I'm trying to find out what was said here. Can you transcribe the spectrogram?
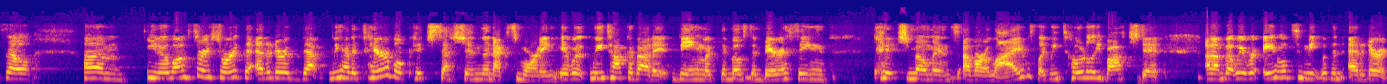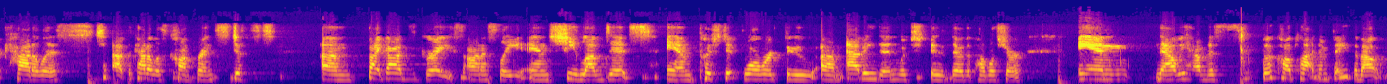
So, um, you know, long story short, the editor that we had a terrible pitch session the next morning. It was, we talk about it being like the most embarrassing pitch moments of our lives. Like we totally botched it. Um, but we were able to meet with an editor at Catalyst, at the Catalyst conference, just um, by God's grace, honestly. And she loved it and pushed it forward through um, Abingdon, which is, they're the publisher. And now we have this book called Platinum Faith about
